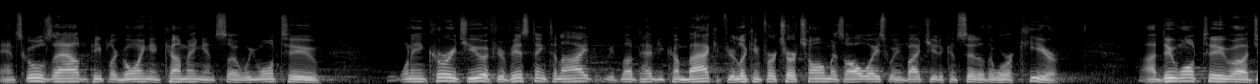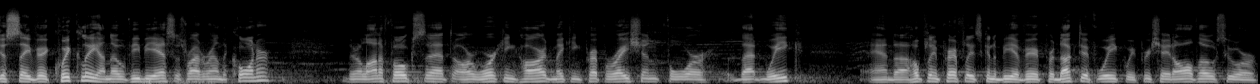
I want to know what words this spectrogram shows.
and school's out, and people are going and coming, and so we want to want to encourage you if you're visiting tonight. We'd love to have you come back. If you're looking for a church home, as always, we invite you to consider the work here. I do want to uh, just say very quickly I know VBS is right around the corner. There are a lot of folks that are working hard, making preparation for that week. And uh, hopefully and prayerfully, it's going to be a very productive week. We appreciate all those who are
